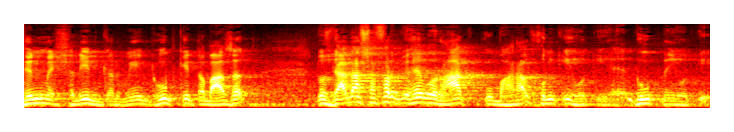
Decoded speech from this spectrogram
دن میں شدید گرمی، دھوپ کی تبازت تو زیادہ سفر جو ہے وہ رات کو بہرحال خنکی ہوتی ہے، دھوپ نہیں ہوتی۔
